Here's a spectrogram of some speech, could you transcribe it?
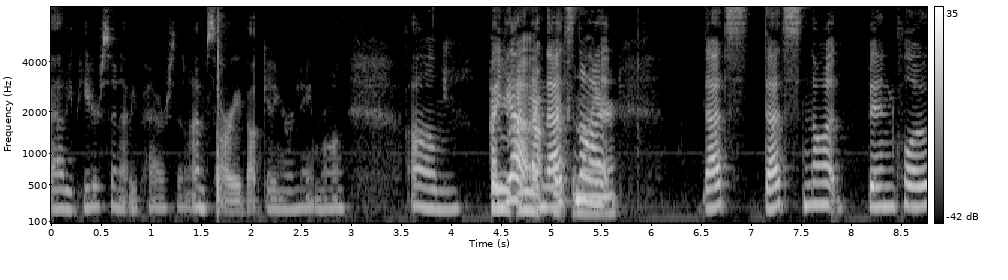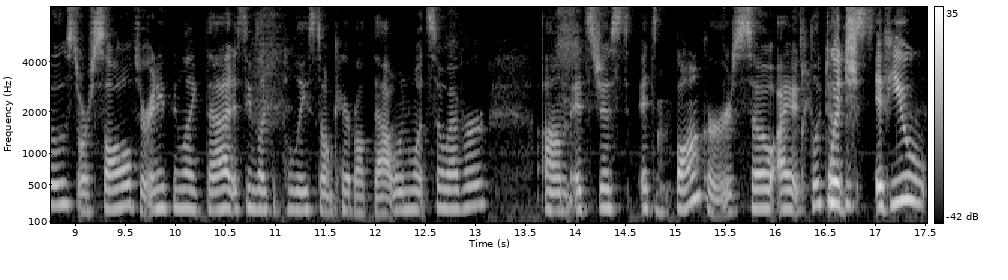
Abby Peterson? Abby Patterson. I'm sorry about getting her name wrong. Um but I'm- yeah, I'm and that's not that's that's not been closed or solved or anything like that. It seems like the police don't care about that one whatsoever. Um, it's just it's bonkers. So I looked at Which, this, if you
